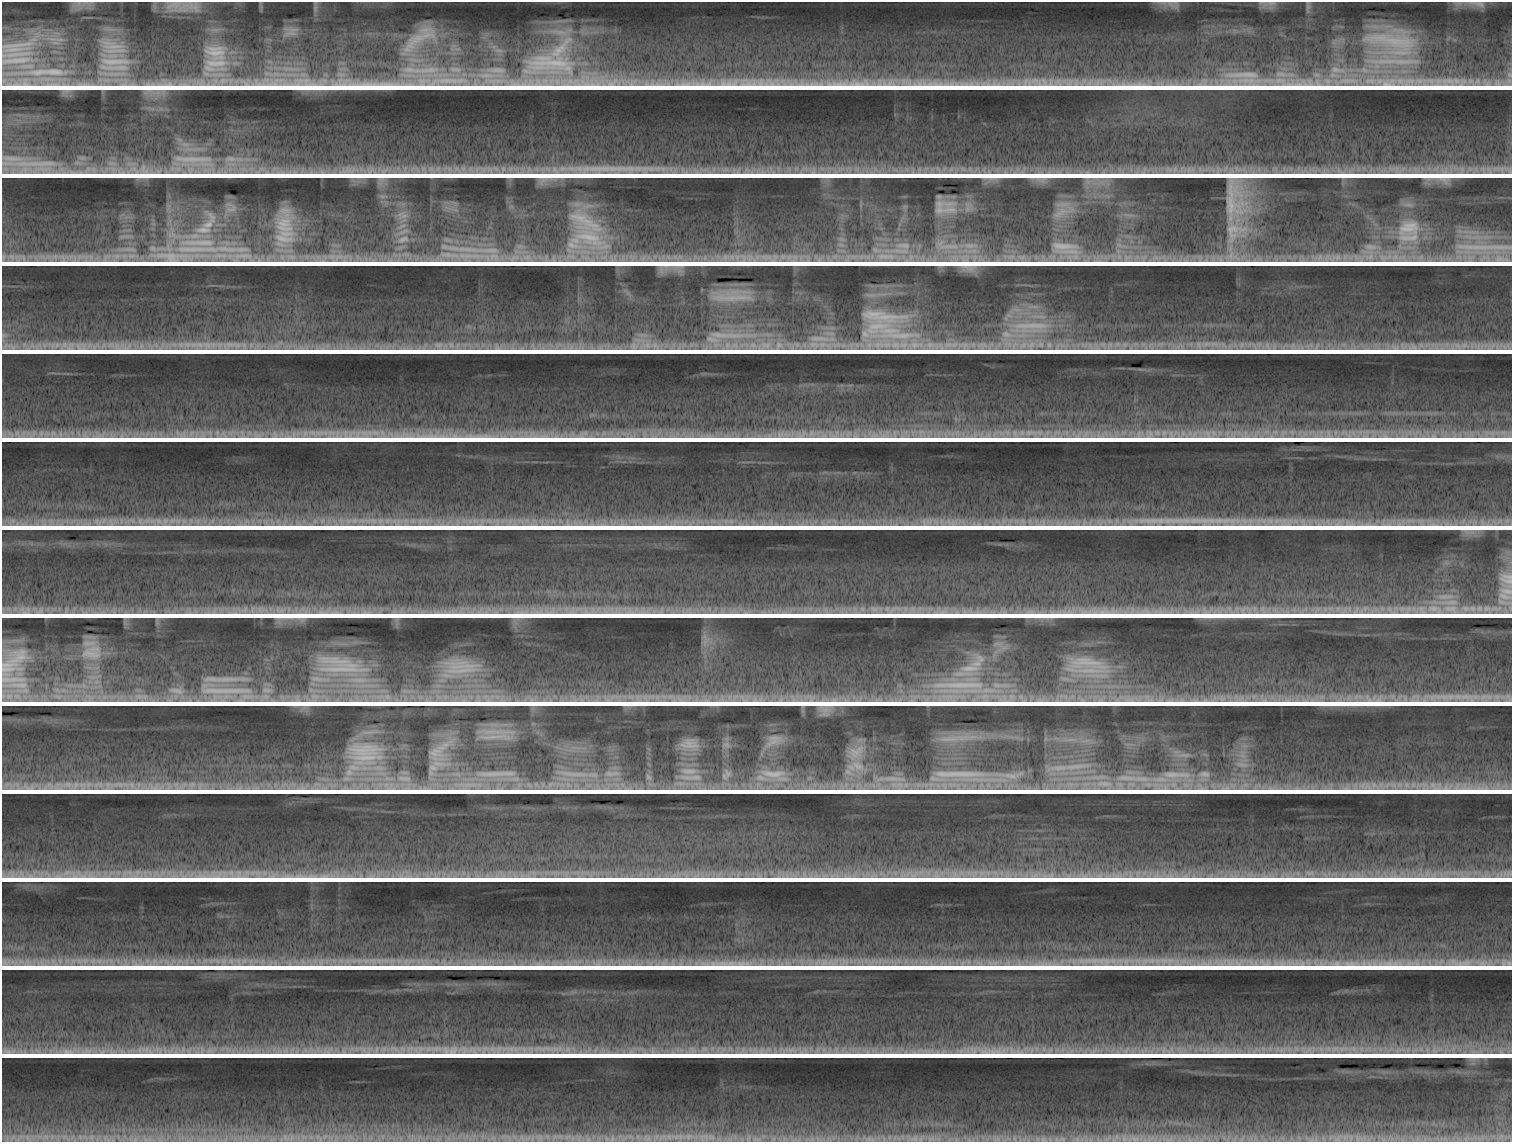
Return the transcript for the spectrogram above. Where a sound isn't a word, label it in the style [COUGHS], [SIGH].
Allow yourself to soften into the frame of your body. Space into the neck, space into the shoulders. And as a morning practice, check in with yourself. Check in with any sensation to your muscle, to your skin, into your bones as well. Start connecting to all the sounds around you, the morning sounds, surrounded by nature. That's the perfect way to start your day and your yoga practice.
